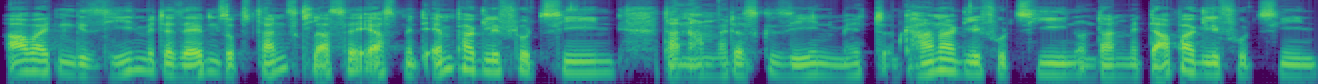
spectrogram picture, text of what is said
Arbeiten gesehen mit derselben Substanzklasse, erst mit Empagliflozin, dann haben wir das gesehen mit Canagliflozin und dann mit Dapagliflozin.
